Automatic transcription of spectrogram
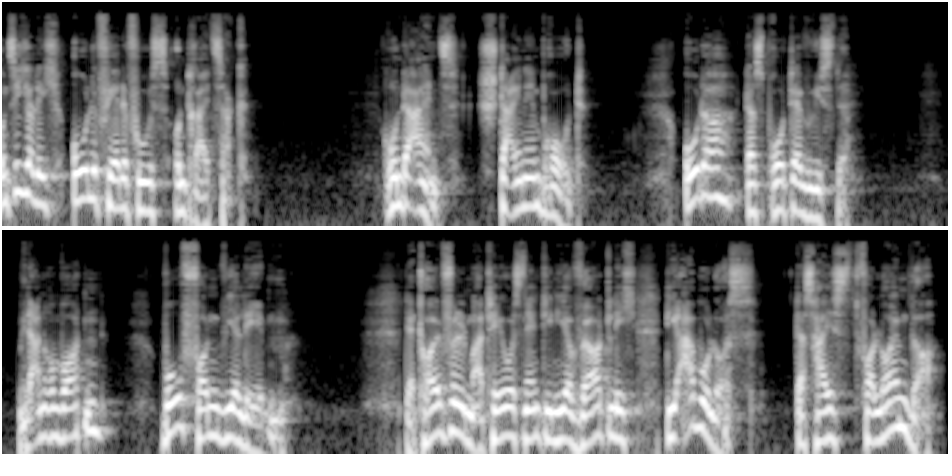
und sicherlich ohne Pferdefuß und Dreizack. Runde 1. Steine im Brot. Oder das Brot der Wüste. Mit anderen Worten, wovon wir leben. Der Teufel, Matthäus nennt ihn hier wörtlich Diabolos, das heißt Verleumder,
